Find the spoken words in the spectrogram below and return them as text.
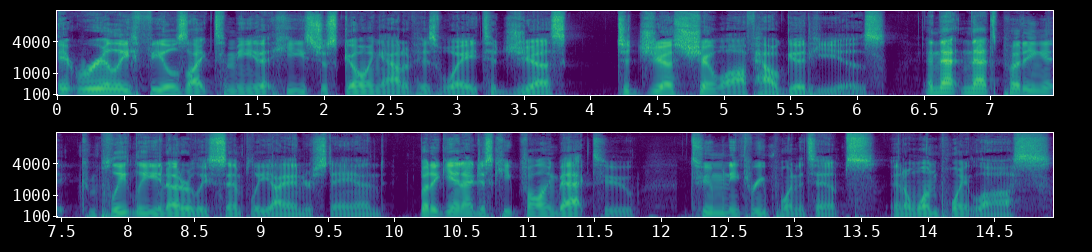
it really feels like to me that he's just going out of his way to just to just show off how good he is. And that and that's putting it completely and utterly simply, I understand. But again, I just keep falling back to too many three-point attempts and a one-point loss.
